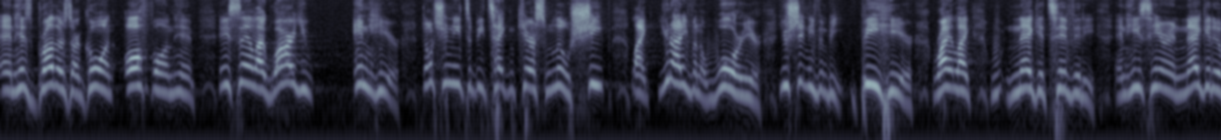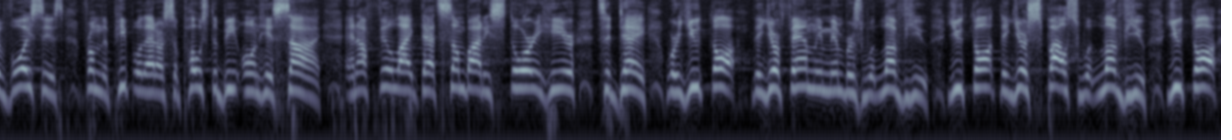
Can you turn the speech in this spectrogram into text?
and his brothers are going off on him. He's saying, like, why are you in here? Don't you need to be taking care of some little sheep? Like, you're not even a warrior. You shouldn't even be, be here, right? Like, negativity. And he's hearing negative voices from the people that are supposed to be on his side. And I feel like that's somebody's story here today where you thought that your family members would love you. You thought that your spouse would love you. You thought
